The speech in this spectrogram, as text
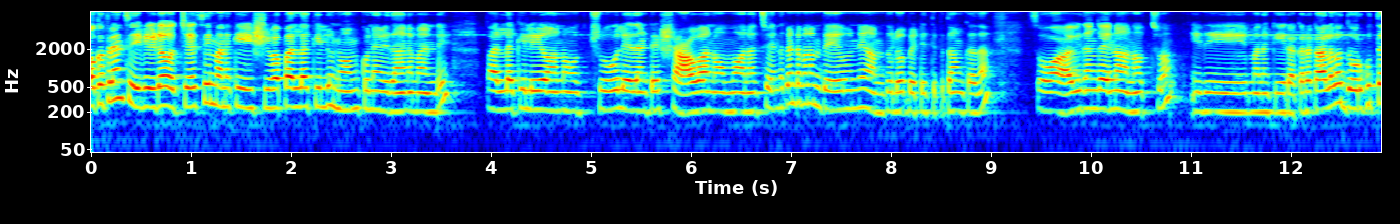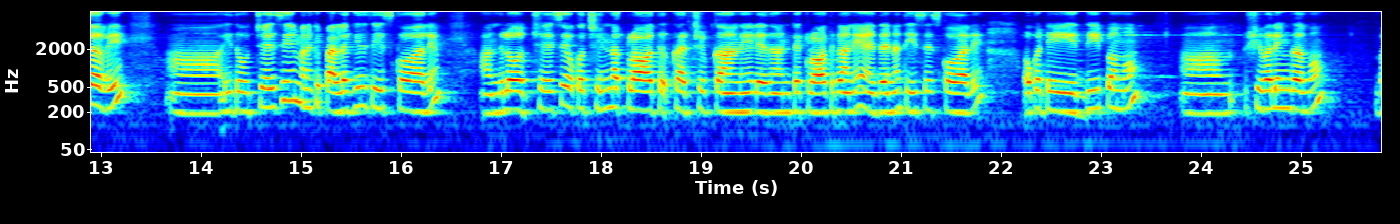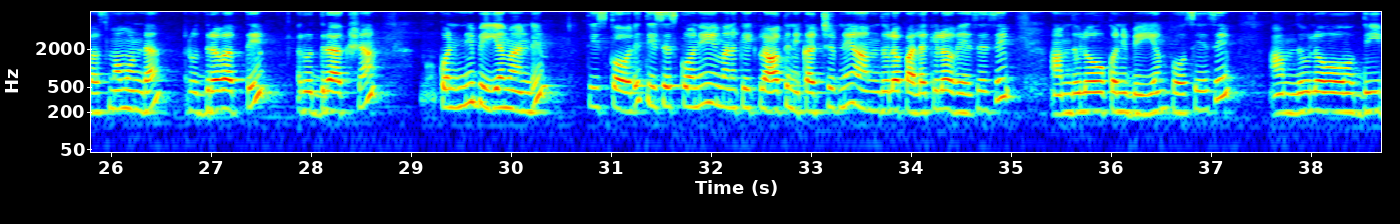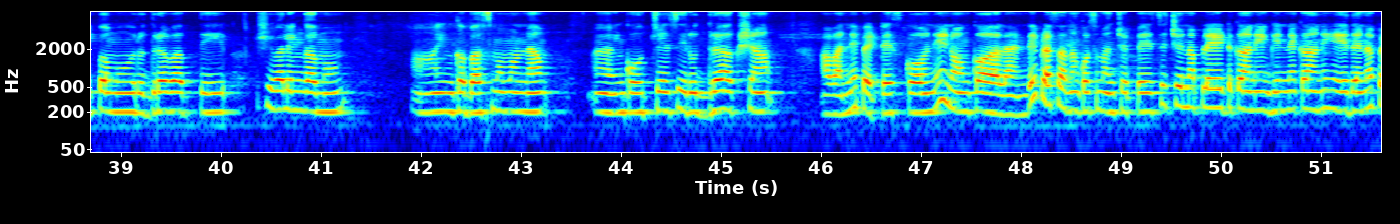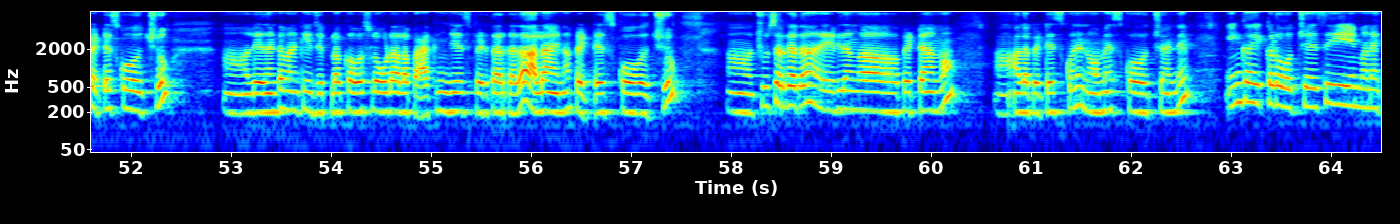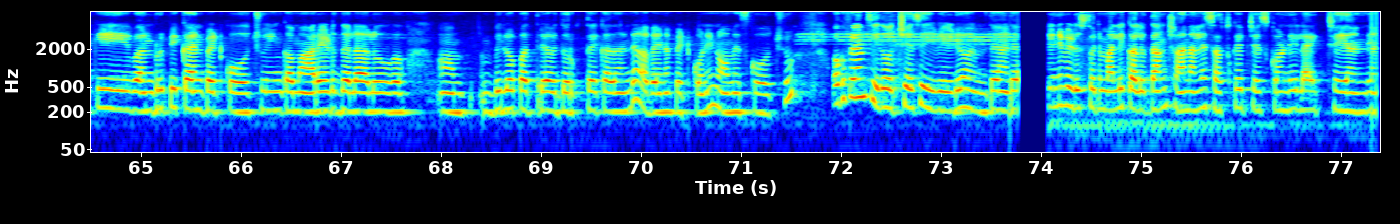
ఒక ఫ్రెండ్స్ ఈ వీడియో వచ్చేసి మనకి శివ పల్లకిలు నోముకునే విధానం అండి. పల్లకిలి అనవచ్చు లేదంటే షావా నోము అనొచ్చు. ఎందుకంటే మనం దేవుణ్ణి అందులో పెట్టి తిప్పుతాం కదా. సో ఆ విధంగా అయినా అనొచ్చు. ఇది మనకి రకరకాలుగా దొరుకుతాయి ఇది వచ్చేసి మనకి పల్లకిలు తీసుకోవాలి. అందులో వచ్చేసి ఒక చిన్న క్లాత్ కర్చిప్ కానీ లేదంటే క్లాత్ కానీ ఏదైనా తీసేసుకోవాలి. ఒకటి దీపము శివలింగము భస్మముండ రుద్రవప్తి రుద్రాక్ష కొన్ని బియ్యం అండి తీసుకోవాలి. తీసేసుకొని మనకి క్లాత్ని కచ్చిప్ని అందులో పల్లకిలో వేసేసి అందులో కొన్ని బియ్యం పోసేసి అందులో దీపము రుద్రభక్తి శివలింగము ఇంకా భస్మమున్న ఇంకా ఇంకో వచ్చేసి రుద్రాక్ష అవన్నీ పెట్టేసుకొని నోముకోవాలండి ప్రసాదం కోసం అని చెప్పేసి చిన్న ప్లేట్ కానీ గిన్నె కానీ ఏదైనా పెట్టేసుకోవచ్చు. లేదంటే మనకి జిప్లా కవర్స్లో కూడా అలా ప్యాకింగ్ చేసి పెడతారు కదా అలా అయినా పెట్టేసుకోవచ్చు. చూసారు కదా ఏ విధంగా పెట్టామో? అలా పెట్టేసుకొని నోమేసుకోవచ్చు అండి ఇంకా ఇక్కడ వచ్చేసి మనకి వన్ రూపీ కాయిన్ పెట్టుకోవచ్చు. ఇంకా మారేడు దళాలు బిలోపత్రి అవి దొరుకుతాయి కదండి అవైనా పెట్టుకొని నోమేసుకోవచ్చు. ఒక ఫ్రెండ్స్ ఇది వచ్చేసి ఈ వీడియో ఇంతే అంటే వీడియోస్ తోటి మళ్ళీ కలుద్దాం. ఛానల్ని సబ్స్క్రైబ్ చేసుకోండి లైక్ చేయండి.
